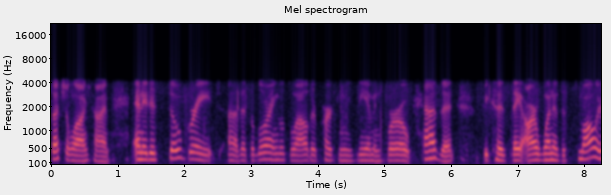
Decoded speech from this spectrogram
such a long time. And it is so great uh, that the Laura Ingalls Wilder Park Museum in Oak has it because they are one of the smaller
